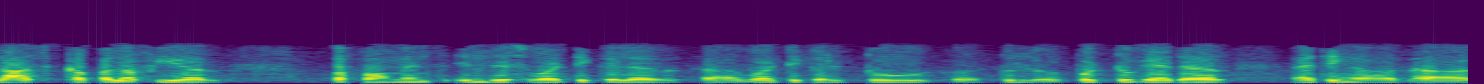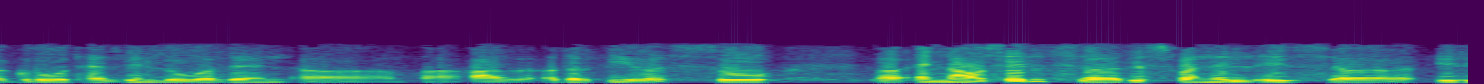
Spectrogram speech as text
last couple of year performance in this vertical uh, vertical to uh, to put together I think our uh, growth has been lower than uh, our other peers. So, uh, and now since uh, this funnel is uh, is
